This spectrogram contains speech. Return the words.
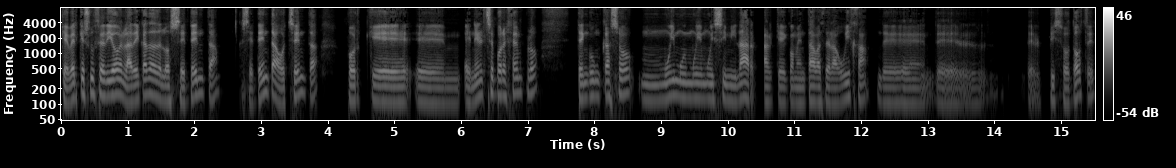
ver qué sucedió en la década de los 70, 70, 80, porque eh, en Elche, por ejemplo, tengo un caso muy, muy, muy, muy similar al que comentabas de la Ouija del, piso 12,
